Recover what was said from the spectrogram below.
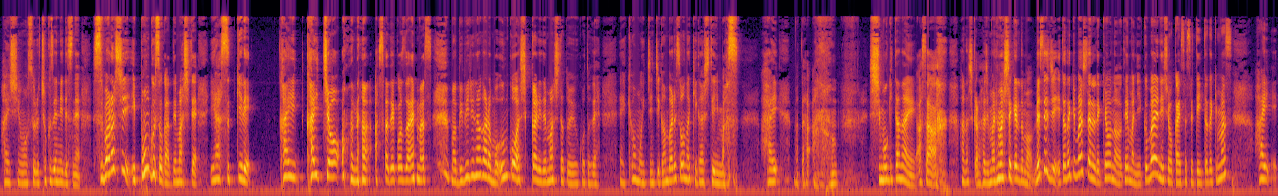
配信をする直前にですね、素晴らしい一本ぐそが出まして、いや、すっきり。快、快調な朝でございます。まあ、ビビりながらもうんこはしっかり出ましたということで、え今日も一日頑張れそうな気がしています。はい。また、あの、下汚い朝、話から始まりましたけれども、メッセージいただきましたので、今日のテーマに行く前に紹介させていただきます。はい。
